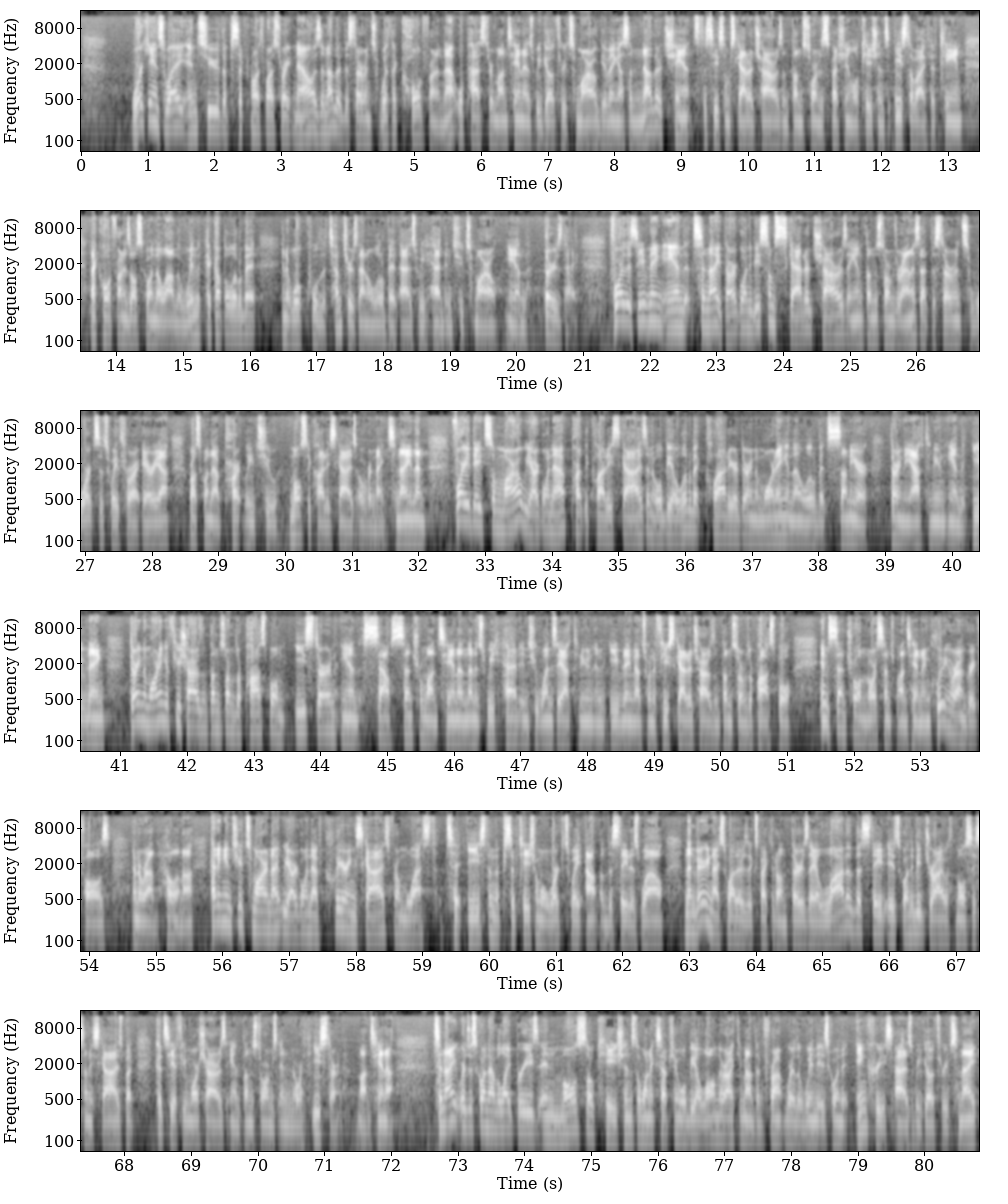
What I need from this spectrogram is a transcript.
Working its way into the Pacific Northwest right now is another disturbance with a cold front, and that will pass through Montana as we go through tomorrow, giving us another chance to see some scattered showers and thunderstorms, especially in locations east of I-15. That cold front is also going to allow the wind to pick up a little bit, and it will cool the temperatures down a little bit as we head into tomorrow and Thursday. For this evening and tonight, there are going to be some scattered showers and thunderstorms around as that disturbance works its way through our area. We're also going to have partly to mostly cloudy skies overnight tonight. And then for your date tomorrow, we are going to have partly cloudy skies, and it will be a little bit cloudier during the morning and then a little bit sunnier during the afternoon and the evening. During the morning, a few showers and thunderstorms are possible in eastern and south central Montana. And then as we head into Wednesday afternoon and evening, that's when a few scattered showers and thunderstorms are possible in central and north central Montana, including around Great Falls and around Helena. Heading into tomorrow night, we are going to have clearing skies from west to east, and the precipitation will work its way out of the state as well. And then very nice weather is expected on Thursday. A lot of the state is going to be dry with mostly sunny skies, but could see a few more showers and thunderstorms in northeastern Montana. Tonight, we're just going to have a light breeze in most locations. The one exception will be along the Rocky Mountain front where the wind is going to increase as we go through tonight.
